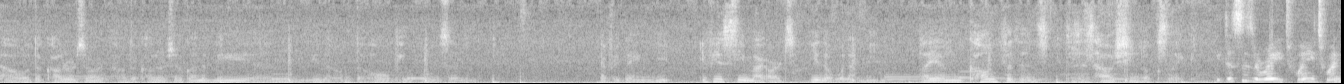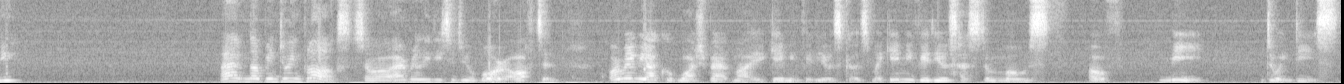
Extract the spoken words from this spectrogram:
how the colors are, how the colors are gonna be, and you know the whole pupils and everything. If you see my art, you know what I mean. I am confident this is how she looks like. This is already 2020? I have not been doing vlogs, so I really need to do more often. Or maybe I could watch back my gaming videos, because my gaming videos has the most of me doing these,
